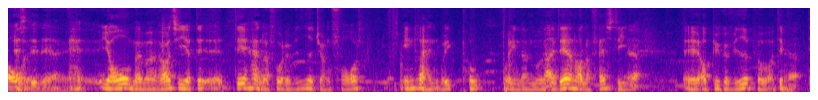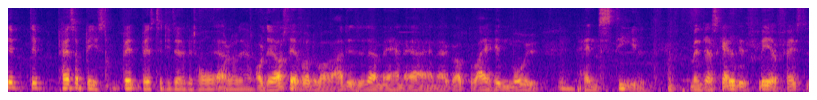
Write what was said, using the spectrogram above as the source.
over Altså, det der. Ja. Jo, men man kan også sige, at det, det han har fået at vide af John Ford, ændrer han jo ikke på, på en eller anden måde. Nej. Det er det, han holder fast i. Ja. øh, og bygger videre på, og det, Ja. det, det passer bedst, be- bedst til de der lidt hårde Ja. roller der. Og det er også derfor, du har ret i det der med, at han er, han er godt på vej hen mod mm. hans stil. Men der skal lidt flere faste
